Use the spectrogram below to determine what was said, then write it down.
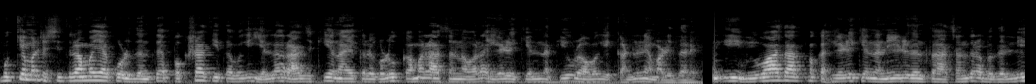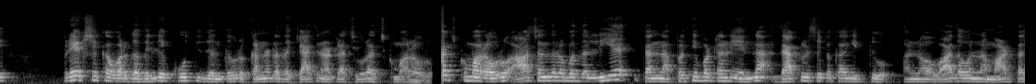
ಮುಖ್ಯಮಂತ್ರಿ ಸಿದ್ದರಾಮಯ್ಯ ಕೂಡದಂತೆ ಪಕ್ಷಾತೀತವಾಗಿ ಎಲ್ಲ ರಾಜಕೀಯ ನಾಯಕರುಗಳು ಕಮಲಹಾಸನ್ ಅವರ ಹೇಳಿಕೆಯನ್ನು ತೀವ್ರವಾಗಿ ಖಂಡನೆ ಮಾಡಿದ್ದಾರೆ. ಈ ವಿವಾದಾತ್ಮಕ ಹೇಳಿಕೆಯನ್ನು ನೀಡಿದಂತಹ ಸಂದರ್ಭದಲ್ಲಿ ಪ್ರೇಕ್ಷಕ ವರ್ಗದಲ್ಲಿ ಕೂತಿದ್ದಂಥವರು ಕನ್ನಡದ ಖ್ಯಾತ ನಟ ಶಿವರಾಜ್ ಕುಮಾರ್ ಅವರು. ಶಿವರಾಜ್ ಕುಮಾರ್ ಅವರು ಆ ಸಂದರ್ಭದಲ್ಲಿಯೇ ತನ್ನ ಪ್ರತಿಭಟನೆಯನ್ನು ದಾಖಲಿಸಬೇಕಾಗಿತ್ತು ಅನ್ನೋ ವಾದವನ್ನು ಮಾಡ್ತಾ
